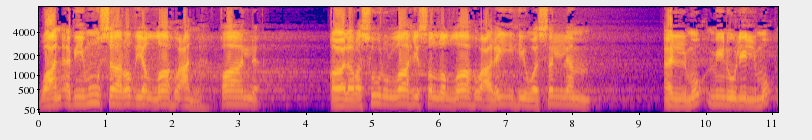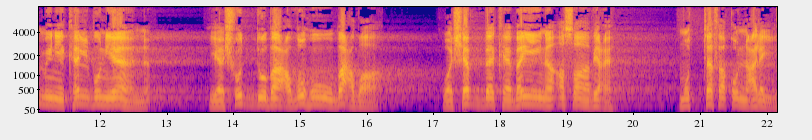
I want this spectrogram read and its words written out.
وعن أبي موسى رضي الله عنه قال قال رسول الله صلى الله عليه وسلم المؤمن للمؤمن كالبنيان. يشد بعضه بعضا وشبك بين أصابعه متفق عليه.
